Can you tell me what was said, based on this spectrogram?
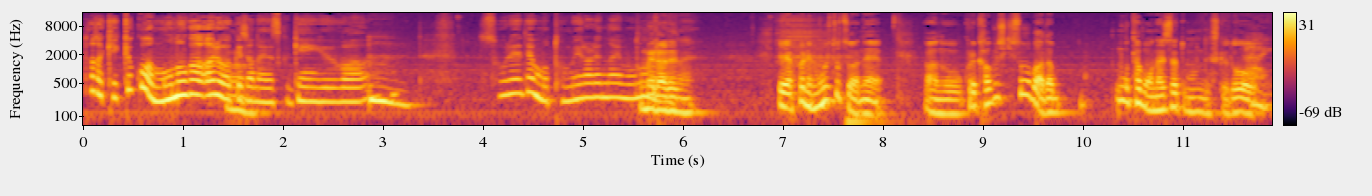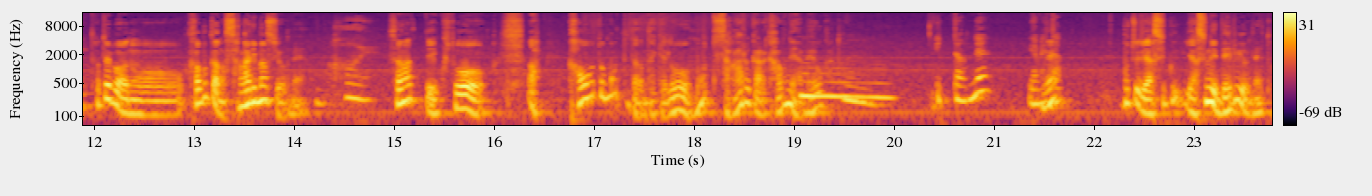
ただ結局は物があるわけじゃないですか、原油は、うん、それでも止められないもの止められない。やっぱりもう一つはねあのこれ株式相場だも多分同じだと思うんですけど、はい、例えばあの株価が下がりますよね、はい、下がっていくとあ買おうと思ってたんだけどもっと下がるから買うのやめようかと一旦ねやめた、ね、もうちょっと安く安値出るよねと、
